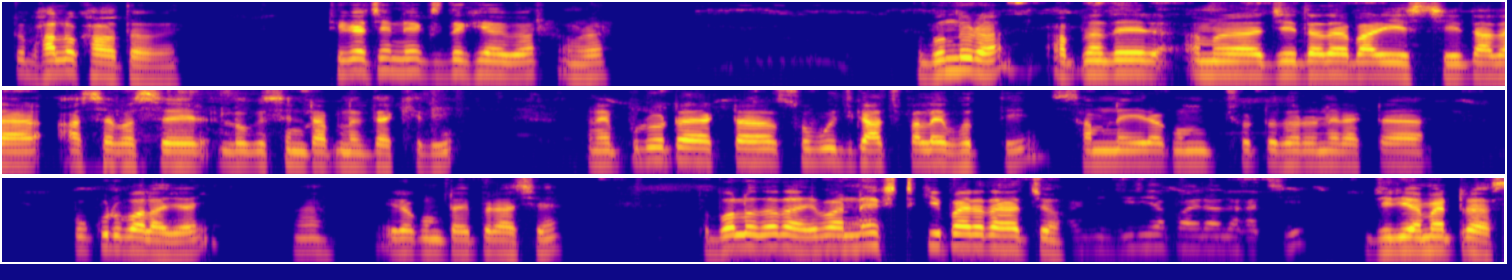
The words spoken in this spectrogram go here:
একটু ভালো খাওয়াতে হবে। ঠিক আছে নেক্সট দেখি এবার আমরা। বন্ধুরা আপনাদের আমরা যে দাদার বাড়ি এসেছি দাদার আশেপাশের লোকেশনটা আপনাদের দেখিয়ে দিই। মানে পুরোটা একটা সবুজ গাছপালায় ভর্তি। সামনে এরকম ছোট ধরনের একটা পুকুর বলা যায়। হ্যাঁ এরকম টাইপের আছে। তো বলো দাদা এবার নেক্সট কি পায়রা দেখাচ্ছ? জিরিয়া পায়রা দেখাচ্ছি। জিরিয়া ম্যাট্রাস।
